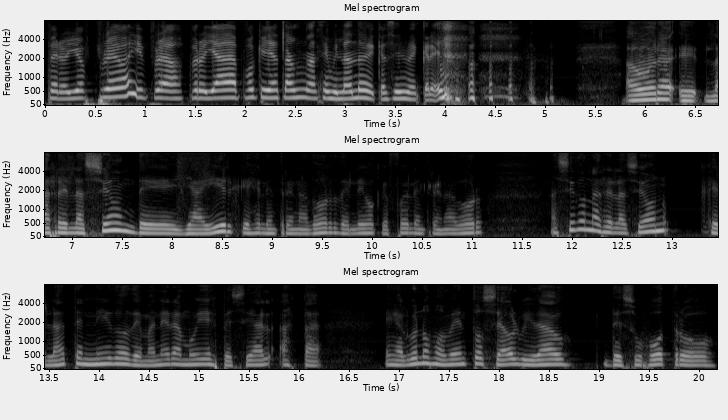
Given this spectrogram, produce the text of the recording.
pero yo pruebas y pruebas, pero ya porque ya están asimilando que casi me creen. Ahora, eh, la relación de Yair, que es el entrenador de Leo, que fue el entrenador, ha sido una relación que la ha tenido de manera muy especial, hasta en algunos momentos se ha olvidado de sus otros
